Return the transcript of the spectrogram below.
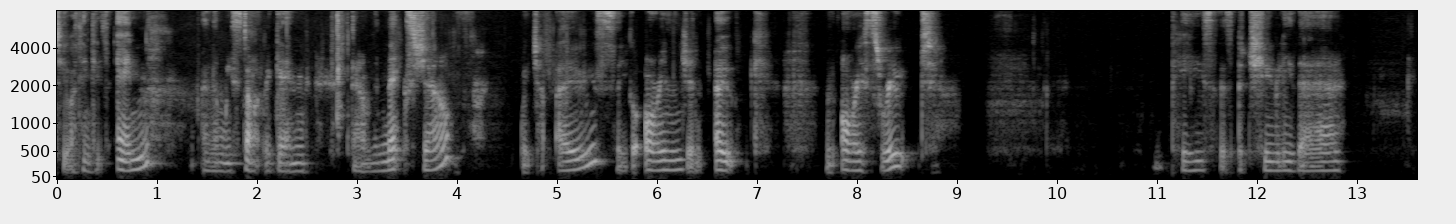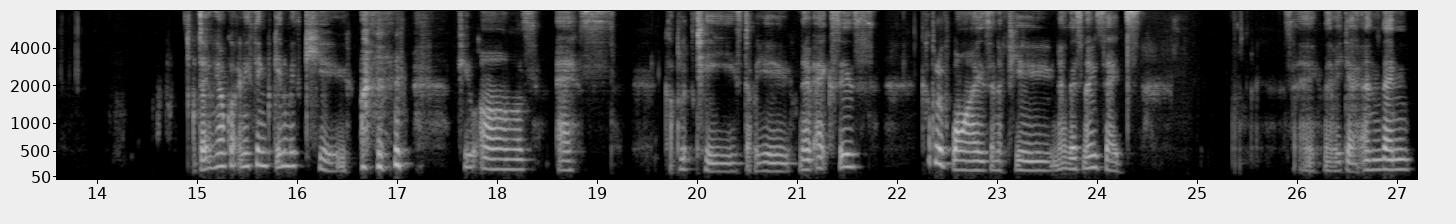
to, I think it's N and then we start again down the next shelf which are O's so you've got orange and oak and orris root. Peas there's patchouli there. I don't think I've got anything beginning with Q. A few R's S a couple of T's W no X's a couple of Y's and a few no there's no Z's. So there we go. And then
